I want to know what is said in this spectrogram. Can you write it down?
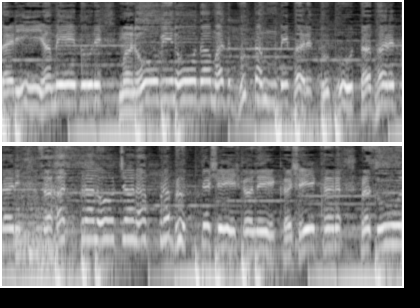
मेदुरे मनो विनोदमद्भुतम् बिभर्तु भूत भर्तरि सहस्रलोचन प्रभृत्य शेषलेख शेखर प्रसूर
